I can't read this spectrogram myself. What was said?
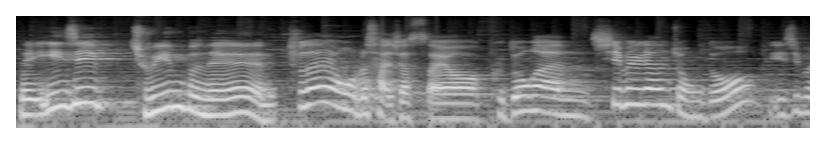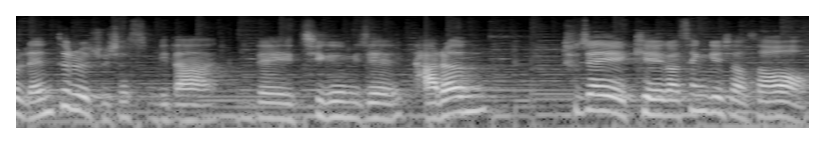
네, 이 집 주인분은 투자용으로 사셨어요. 그동안 11년 정도 이 집을 렌트를 주셨습니다. 근데 지금 이제 다른 투자의 기회가 생기셔서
